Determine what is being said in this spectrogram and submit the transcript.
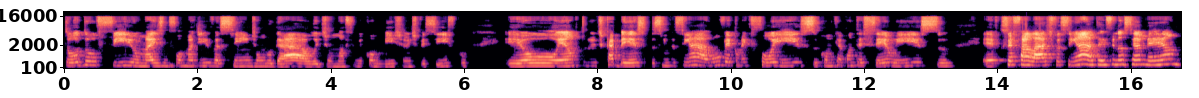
todo fio mais informativo, assim, de um lugar ou de uma film commission específico, eu entro de cabeça, assim, assim, ah, vamos ver como é que foi isso, como que aconteceu isso. É, porque você falar, tipo assim, ah, tem financiamento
